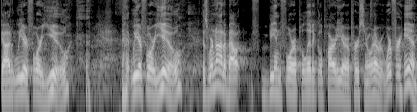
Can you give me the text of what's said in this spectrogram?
God, we are for you. we are for you. Because we're not about being for a political party or a person or whatever. We're for Him.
